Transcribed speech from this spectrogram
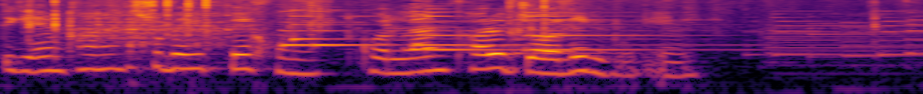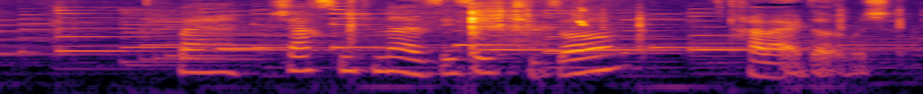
دیگه امکاناتش رو برید بخونید. کلا کار جالبی بود این. و شخص می‌تونه از یه سری چیزا خبردار باشه.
